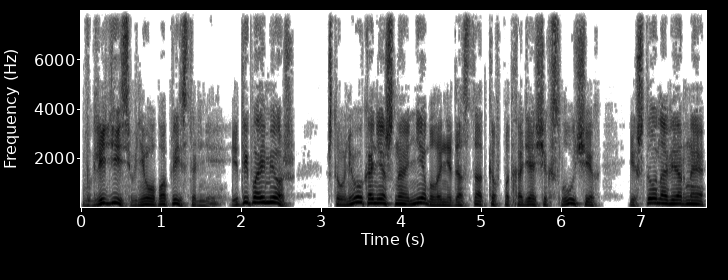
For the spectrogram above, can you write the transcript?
«Вглядись в него попристальнее, и ты поймешь, что у него, конечно, не было недостатков в подходящих случаях, и что, наверное,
